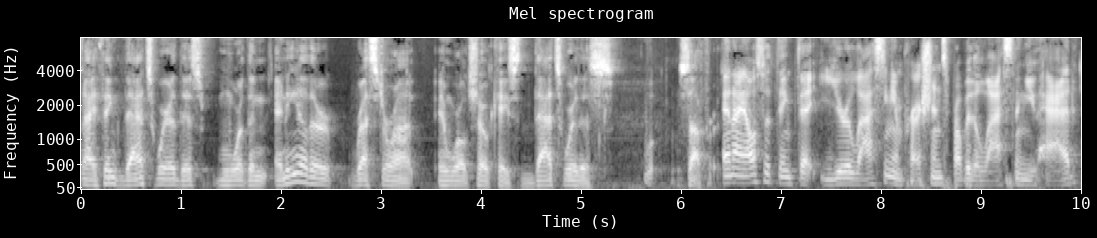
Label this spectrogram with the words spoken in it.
I think that's where this more than any other restaurant in World Showcase, that's where this suffers. And I also think that your lasting impression is probably the last thing you had.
